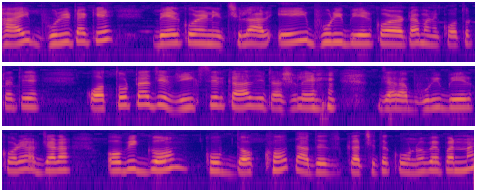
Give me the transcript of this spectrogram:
ভাই ভুড়িটাকে বের করে নিচ্ছিল। আর এই ভুড়ি বের করাটা মানে কতটা যে কতটা যে রিক্সের কাজ, এটা আসলে যারা ভুড়ি বের করে, আর যারা অভিজ্ঞ, খুব দক্ষ, তাদের কাছে তো কোনো ব্যাপার না।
